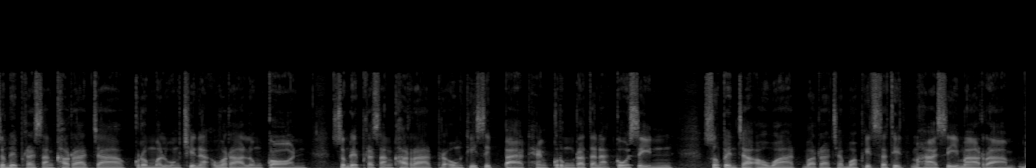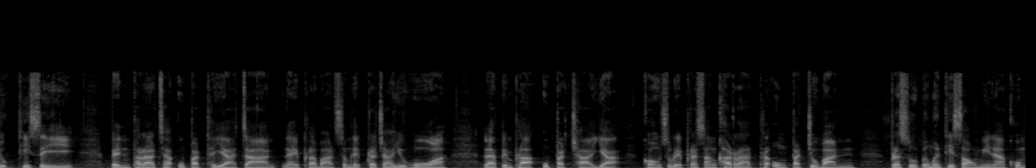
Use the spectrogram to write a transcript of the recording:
สมเด็จพระสังฆราชเจ้ากรมหลวงชินวราลงกรณสมเด็จพระสังฆราชพระองค์ที่ 18 แห่งกรุงรัตนโกสินทร์ ทรงเป็นเจ้าอาวาสวราชบพิตรสถิตมหาสีมาราม ยุคที่ 4 เป็นพระราชอุปัฏฐยาจารย์ ในพระบาทสมเด็จพระเจ้าอยู่หัว และเป็นพระอุปัชฌายะของสมเด็จพระสังฆราชพระองค์ปัจจุบัน ประสูติเมื่อวันที่ 2 มีนาคม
